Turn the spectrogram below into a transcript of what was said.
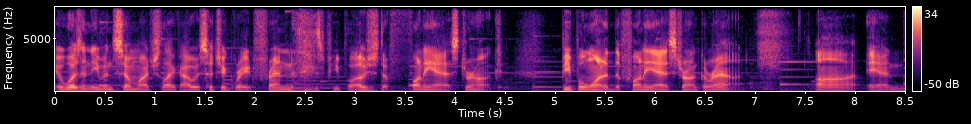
it wasn't even so much like I was such a great friend to these people. I was just a funny ass drunk. People wanted the funny ass drunk around. Uh, and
